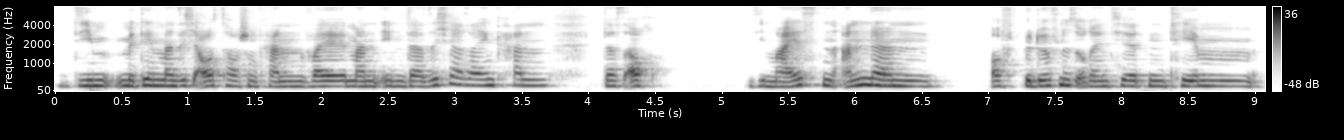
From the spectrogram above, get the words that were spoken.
die, mit denen man sich austauschen kann, weil man eben da sicher sein kann, dass auch die meisten anderen oft bedürfnisorientierten Themen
